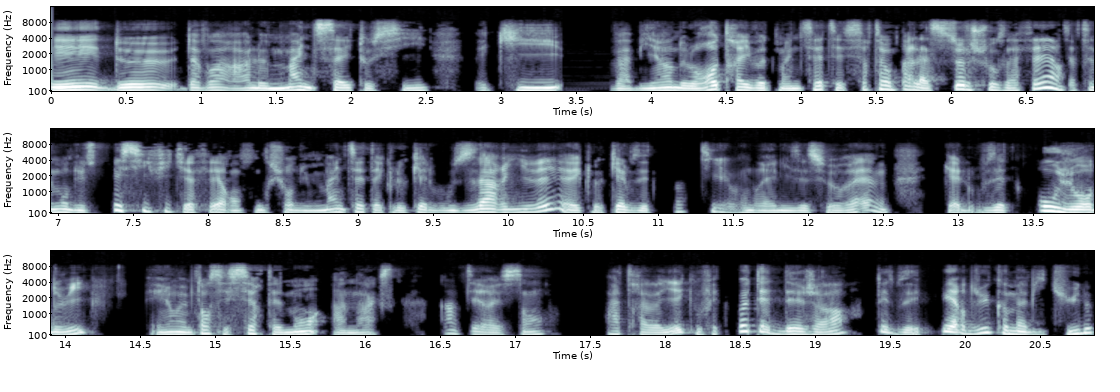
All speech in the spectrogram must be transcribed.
et de d'avoir, hein, le mindset aussi qui va bien, de le retravailler votre mindset. C'est certainement pas la seule chose à faire, certainement du spécifique à faire en fonction du mindset avec lequel vous arrivez, avec lequel vous êtes parti avant de réaliser ce rêve, quel vous êtes aujourd'hui et en même temps, c'est certainement un axe intéressant à travailler, que vous faites peut-être déjà, peut-être vous avez perdu comme habitude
